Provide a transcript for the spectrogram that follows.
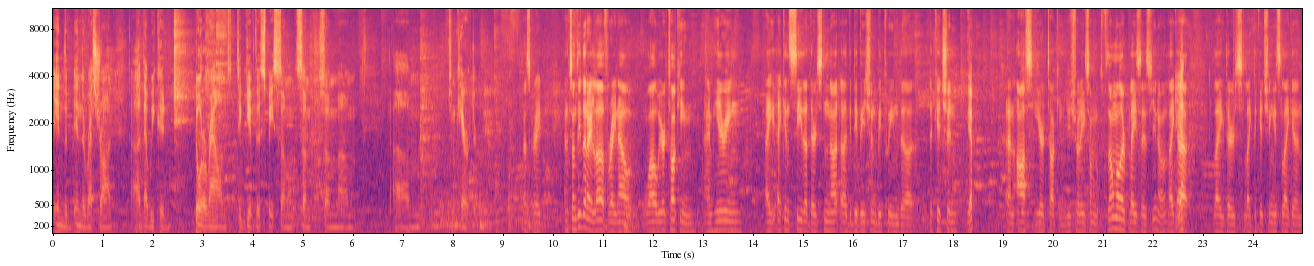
in the in the restaurant uh, that we could build around to give the space some some some um, um, some character. That's great. And something that I love right now, while we are talking, I'm hearing, I, I can see that there's not a division between the, the kitchen Yep. and us here talking. Usually, some some other places, you know, like Yeah. uh, like there's like the kitchen is like an,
